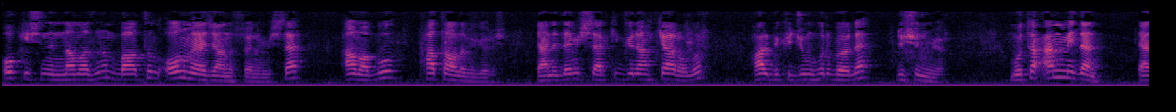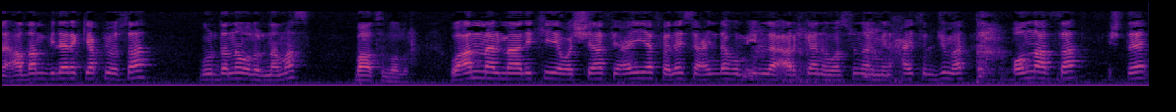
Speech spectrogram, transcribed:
o kişinin namazının batıl olmayacağını söylemişler. Ama bu hatalı bir görüş. Yani demişler ki günahkar olur. Halbuki cumhur böyle düşünmüyor. Muteammiden yani adam bilerek yapıyorsa burada ne olur namaz? Batıl olur. وأما المالكية والشافعية فليس عندهم إلا أركان وسنن من حيث الجمل Onlarsa işte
